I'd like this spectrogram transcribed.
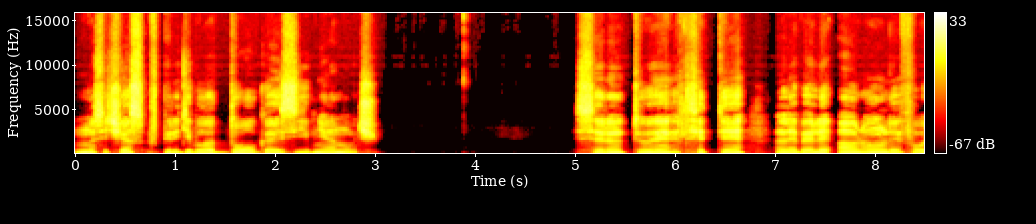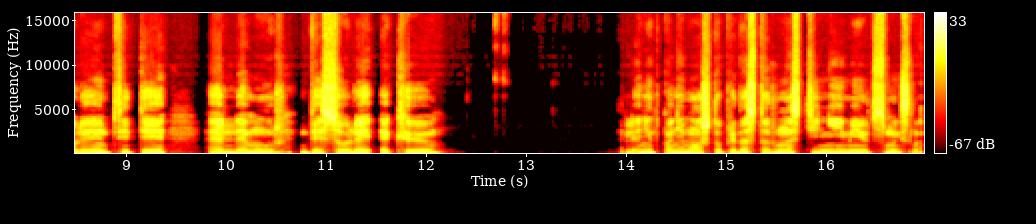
но сейчас впереди была долгая зимняя ночь. Леонид понимал, что предосторожности не имеют смысла.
